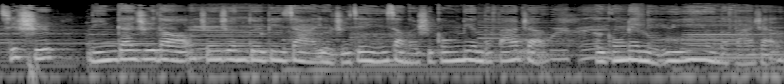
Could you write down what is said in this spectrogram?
其实你应该知道，真正对币价有直接影响的是公链的发展和公链领域应用的发展。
